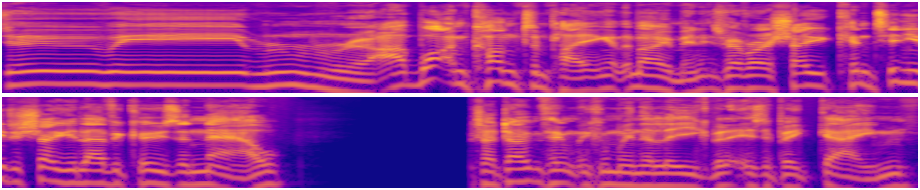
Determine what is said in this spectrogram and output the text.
Do we? Uh, what I'm contemplating at the moment is whether I show you, continue to show you Leverkusen now, which I don't think we can win the league, but it is a big game.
